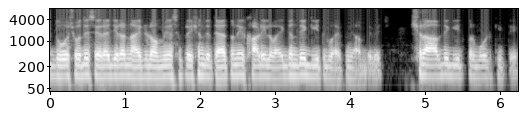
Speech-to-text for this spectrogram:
ਦੋਸ਼ ਉਹਦੇ ਸਿਰ ਹੈ ਜਿਹੜਾ ਨਾਈਟ ਡੋਮੀਨੈਂਸ ਆਪਰੇਸ਼ਨ ਦੇ ਤਹਿਤ ਉਹਨੇ ਅਖਾੜੇ ਲਵਾਏ ਗੰਦੇ ਗੀਤ ਗਵਾਏ ਪੰਜਾਬ ਦੇ ਵਿੱਚ। ਸ਼ਰਾਬ ਦੇ ਗੀਤ ਪ੍ਰਮੋਟ ਕੀਤੇ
